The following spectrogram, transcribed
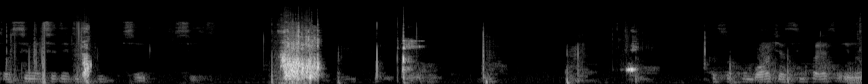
Quanto acima é 75%. Preciso. Eu sou com bot assim, parece que não.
